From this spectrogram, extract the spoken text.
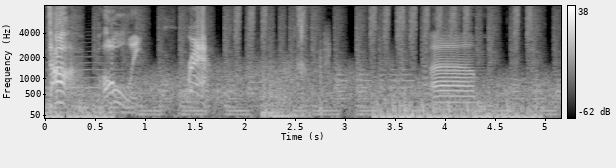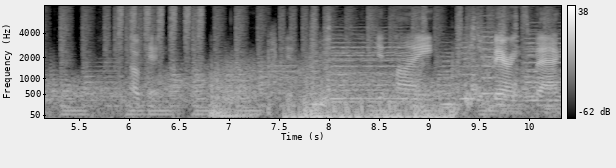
Stop! Holy crap! Um. Okay. Get, get my bearings back.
